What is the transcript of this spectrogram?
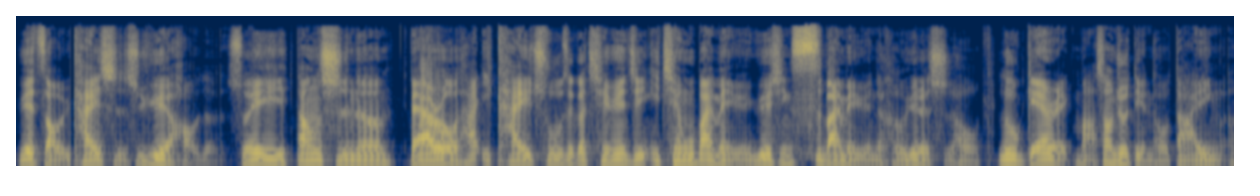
越早开始是越好的。所以当时呢，Barrow 他一开出这个签约金一千五百美元、月薪四百美元的合约的时候，Lou Gehrig 马上就点头答应了。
